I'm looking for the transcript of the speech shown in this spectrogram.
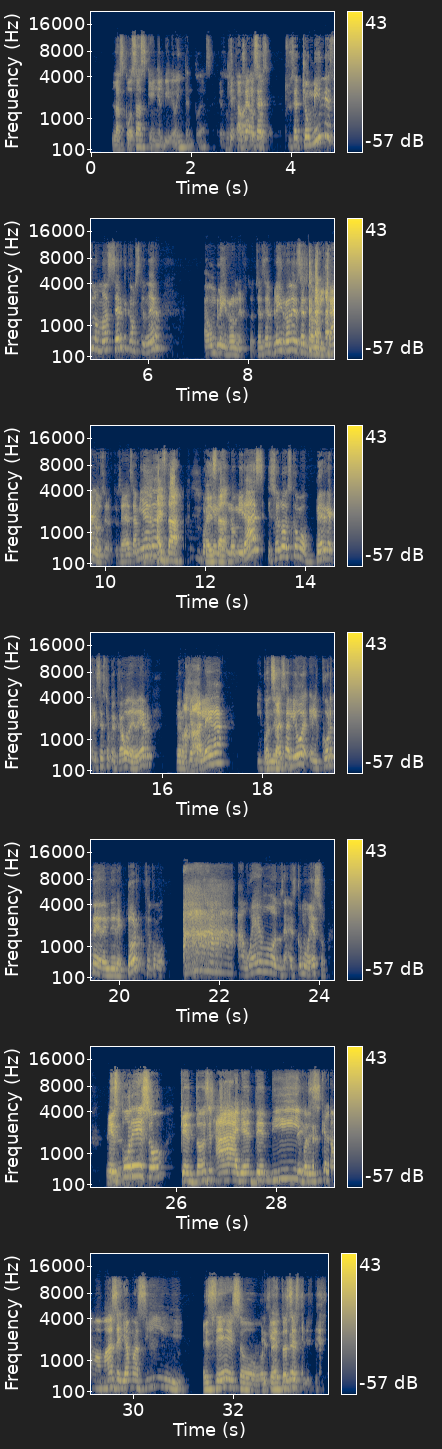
las cosas que en el video intentó de hacer. Esos Sí, o sea, o sea, esos- o sea, Chomín es lo más cerca que vamos a tener a un Blade Runner. O sea, es el Blade Runner centroamericano. o, sea, esa mierda. Ahí está. porque ahí está. Lo, lo mirás y solo es como, verga, ¿qué es esto que acabo de ver? Pero qué Ajá. talega. Y cuando ya Exacto. salió el corte del director, fue como, ¡ah! a huevos, o sea, es como eso. Es por eso que entonces, ah, ya entendí, por eso es que la mamá se llama así. Es eso, porque entonces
